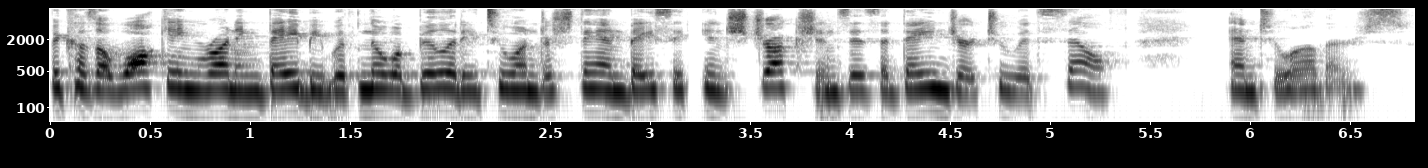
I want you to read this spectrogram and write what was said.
Because a walking, running baby with no ability to understand basic instructions is a danger to itself and to others.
